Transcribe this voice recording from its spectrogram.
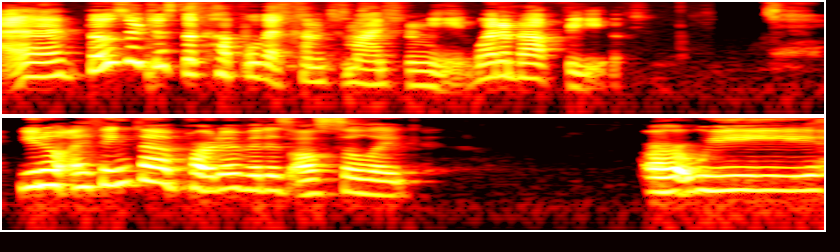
and those are just a couple that come to mind for me. What about for you? You know, I think that part of it is also like, are we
